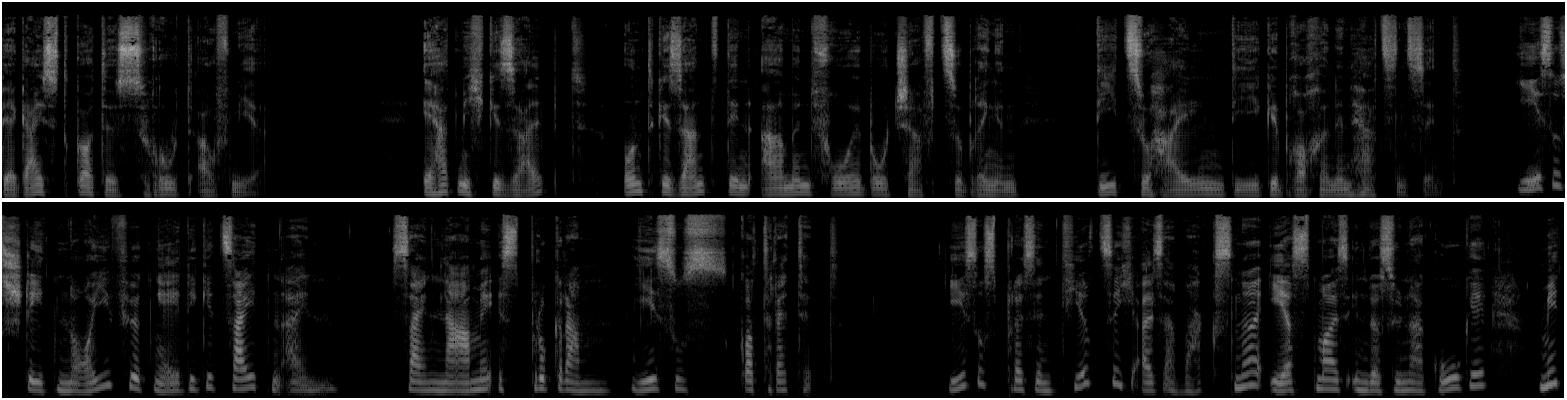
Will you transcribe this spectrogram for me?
Der Geist Gottes ruht auf mir. Er hat mich gesalbt und gesandt, den Armen frohe Botschaft zu bringen, die zu heilen, die gebrochenen Herzens sind. Jesus steht neu für gnädige Zeiten ein. Sein Name ist Programm. Jesus, Gott rettet. Jesus präsentiert sich als Erwachsener erstmals in der Synagoge mit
